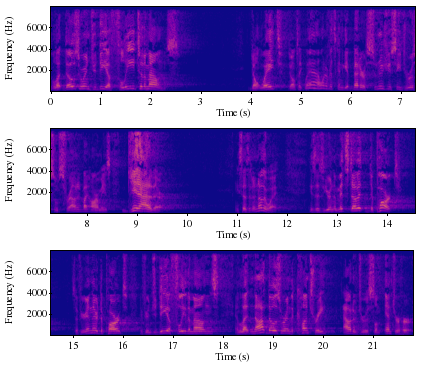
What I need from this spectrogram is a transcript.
Let those who are in Judea flee to the mountains. Don't wait. Don't think, well, I wonder if it's going to get better. As soon as you see Jerusalem surrounded by armies, get out of there. He says it another way. He says, you're in the midst of it, depart. So if you're in there, depart. If you're in Judea, flee the mountains. And let not those who are in the country out of Jerusalem enter her.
